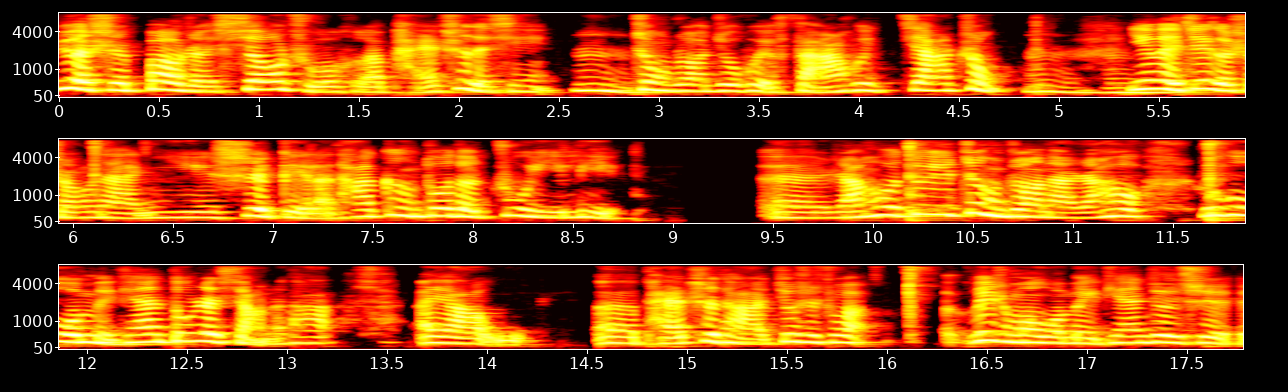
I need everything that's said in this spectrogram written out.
越是抱着消除和排斥的心，嗯症状就会反而会加重。嗯嗯，因为这个时候呢，你是给了他更多的注意力，呃，然后对于症状呢，然后如果我每天都是想着他，哎呀，我呃排斥他，就是说，为什么我每天就是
